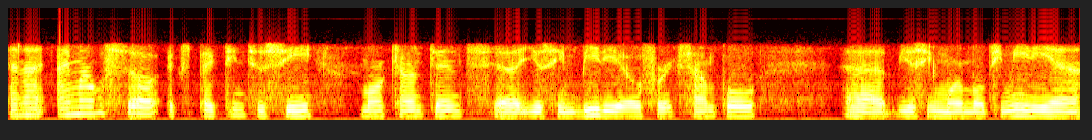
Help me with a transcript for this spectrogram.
And I, I'm also expecting to see more content uh, using video, for example, uh, using more multimedia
